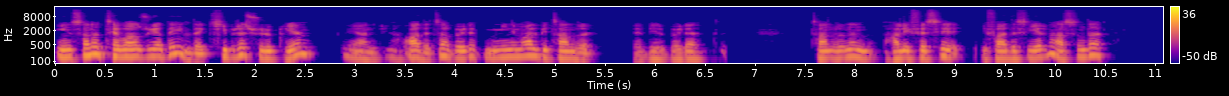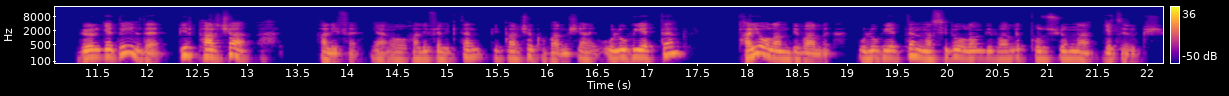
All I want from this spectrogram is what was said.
insanı tevazuya değil de kibre sürükleyen yani adeta böyle minimal bir tanrı, bir böyle tanrının halifesi ifadesi yerine aslında gölge değil de bir parça halife. Yani o halifelikten bir parça koparmış. Yani uluhiyetten payı olan bir varlık, uluhiyetten nasibi olan bir varlık pozisyonuna getirilmiş.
